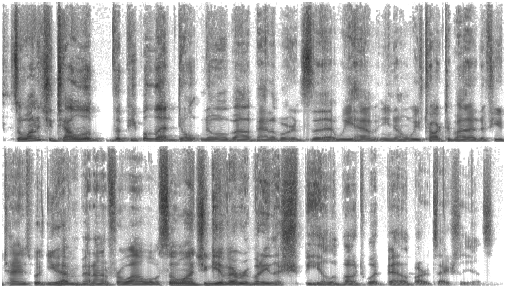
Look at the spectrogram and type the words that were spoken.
so why don't you tell the, the people that don't know about BattleBards that we have, you know, we've talked about it a few times, but you haven't been on for a while. So why don't you give everybody the spiel about what BattleBards actually is?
